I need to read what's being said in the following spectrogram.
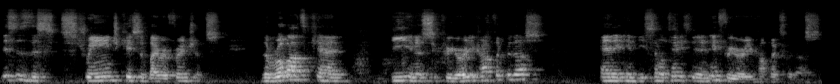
this is this strange case of birefringence. The robots can be in a superiority conflict with us, and it can be simultaneously in an inferiority complex with us.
